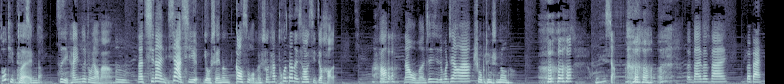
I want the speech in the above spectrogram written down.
都挺开心的。自己开心最重要嘛。嗯，那期待下期有谁能告诉我们说他脱单的消息就好了。好，那我们这期节目这样啦，说不定是闹闹。我也想，拜 拜拜拜。拜拜。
